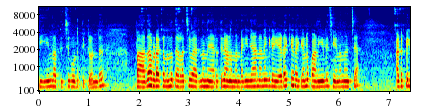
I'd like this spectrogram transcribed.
തീയും കത്തിച്ച് കൊടുത്തിട്ടുണ്ട്. അപ്പോൾ അത് അവിടെ കിടന്ന് തിളച്ച് വരുന്ന നേരത്തിനാണെന്നുണ്ടെങ്കിൽ ഞാനാണെങ്കിൽ ഇടയ്ക്കിടയ്ക്കാണ് പണിയിൽ ചെയ്യണമെന്ന് വെച്ചാൽ അടുപ്പിൽ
